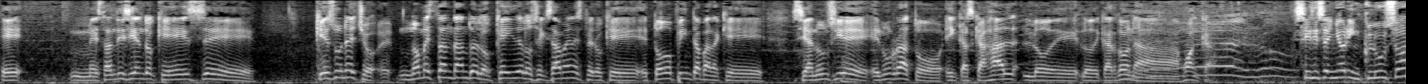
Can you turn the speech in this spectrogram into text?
Eh, me están diciendo que es... eh, que es un hecho, Eh, no me están dando el ok de los exámenes, pero que eh, todo pinta para que se anuncie en un rato en Cascajal lo de lo de Cardona, Juanca. Sí, sí, señor. Incluso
